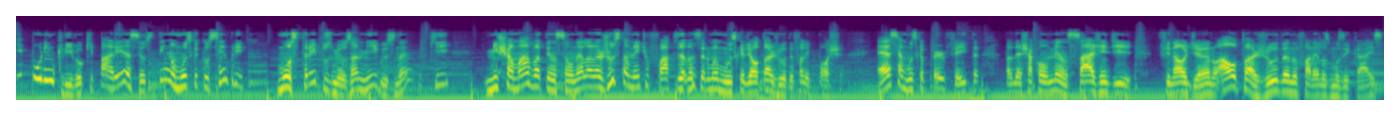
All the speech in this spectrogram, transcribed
E por incrível que pareça, eu tenho uma música que eu sempre mostrei para os meus amigos, né? Que me chamava a atenção nela era justamente o fato dela ser uma música de autoajuda. Eu falei, poxa, essa é a música perfeita para deixar como mensagem de final de ano, autoajuda no Farelos Musicais,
